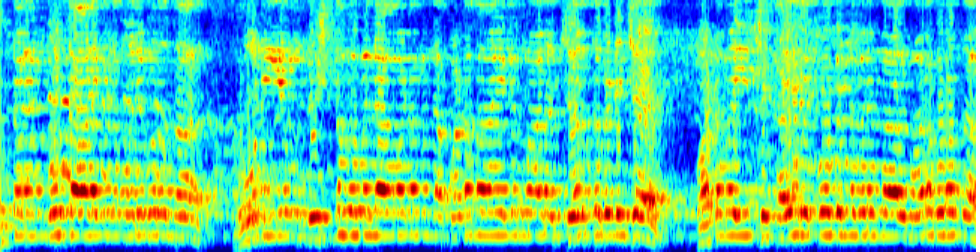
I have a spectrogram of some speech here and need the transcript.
ഉത്തരം കൂട്ടാളികളും ഒരു പുറത്ത്. റോണിയും വിഷ്ണുവുമെല്ലാം അടങ്ങുന്ന പടനായകന്മാരെ ചേർത്ത് പിടിച്ച് പടവയിച്ച് കയറി പോകുന്നവരെന്നാൽ മറുപുറത്ത്.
